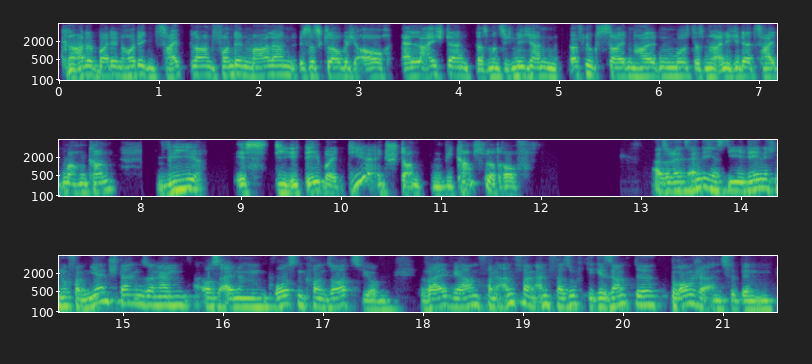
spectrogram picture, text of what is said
Gerade bei den heutigen Zeitplan von den Malern ist es, glaube ich, auch erleichternd, dass man sich nicht an Öffnungszeiten halten muss, dass man eigentlich jederzeit machen kann. Wie ist die Idee bei dir entstanden? Wie kamst du da drauf? Also letztendlich ist die Idee nicht nur von mir entstanden, sondern aus einem großen Konsortium, weil wir haben von Anfang an versucht, die gesamte Branche anzubinden.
